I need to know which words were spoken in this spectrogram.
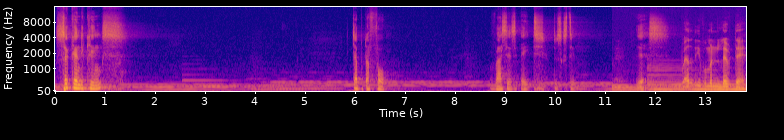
Second Kings chapter 4 verses 8 to 16. Yes. Wealthy woman lived there,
